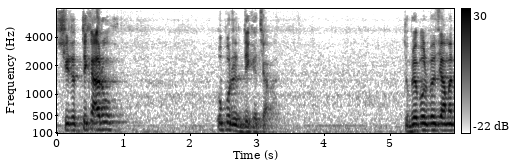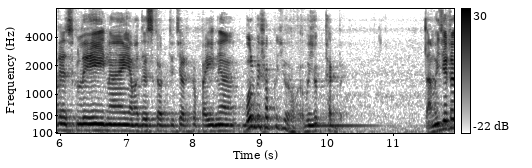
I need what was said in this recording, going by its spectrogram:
সেটার থেকে আরও উপরের দিকে যাওয়া। তোমরা বলবে যে আমাদের স্কুলে এই নাই, আমাদের স্কাউট টিচারকে পাই না। বলবে সব কিছু হবে, অভিযোগ থাকবে। তা আমি যেটা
